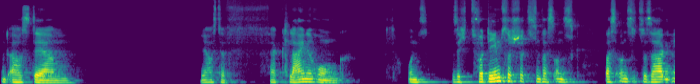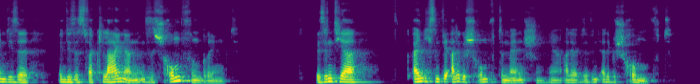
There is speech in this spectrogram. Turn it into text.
Und aus der, ja, aus der Verkleinerung und sich vor dem zu schützen, was uns, was uns sozusagen in, diese, in dieses Verkleinern, in dieses Schrumpfen bringt. Wir sind ja, eigentlich sind wir alle geschrumpfte Menschen, ja, alle, wir sind alle geschrumpft.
